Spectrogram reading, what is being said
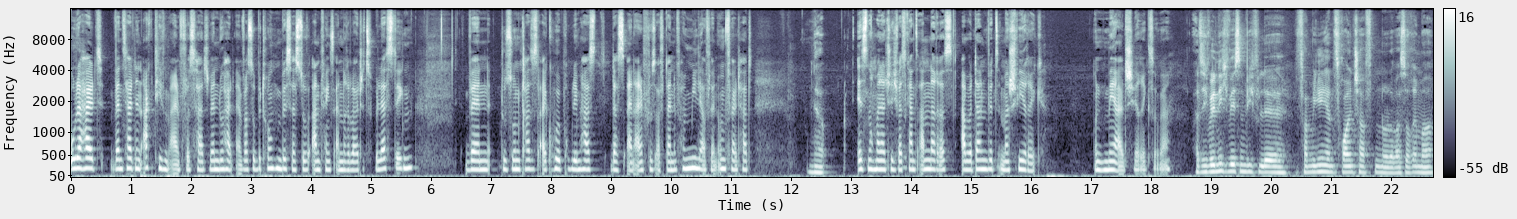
Oder halt, wenn es halt einen aktiven Einfluss hat, wenn du halt einfach so betrunken bist, dass du anfängst, andere Leute zu belästigen. Wenn du so ein krasses Alkoholproblem hast, das einen Einfluss auf deine Familie, auf dein Umfeld hat, Ja. ist nochmal natürlich was ganz anderes, aber dann wird es immer schwierig. Und mehr als schwierig sogar. Also ich will nicht wissen, wie viele Familien, Freundschaften oder was auch immer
